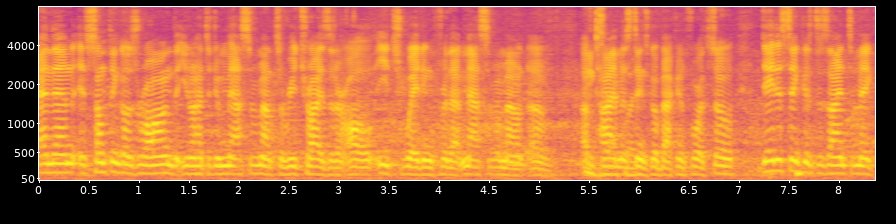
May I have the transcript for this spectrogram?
And then if something goes wrong, that you don't have to do massive amounts of retries that are all each waiting for that massive amount of, of time as things go back and forth. So data sync is designed to make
